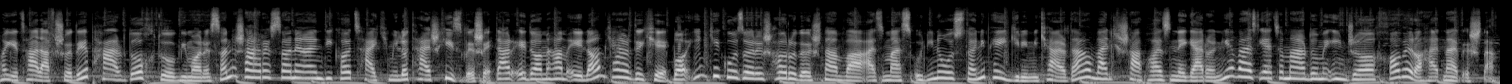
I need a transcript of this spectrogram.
های تلف شده پرداخت و بیمارستان شهرستان اندیکا تکمیل و تجهیز بشه. در ادامه هم اعلام کرده که با اینکه گزارش ها رو داشتم و از مسئولین استانی پیگیری می‌کردم ولی شبها از نگرانی وضعیت مردم اینجا خواب راحت نداشتم.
